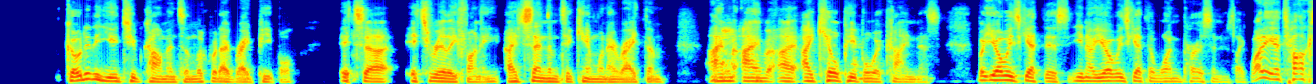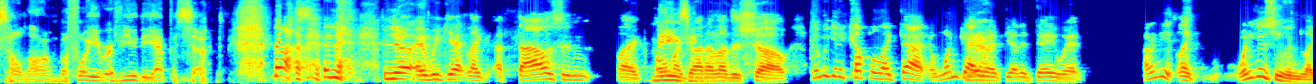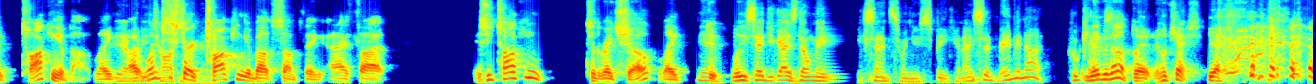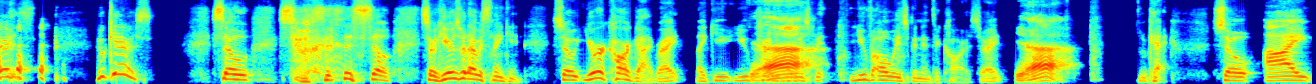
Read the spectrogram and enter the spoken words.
go to the YouTube comments and look what I write people. It's uh, it's really funny. I send them to Kim when I write them. I'm I'm I, I kill people with kindness, but you always get this. You know, you always get the one person who's like, "Why do you talk so long before you review the episode?" No, and then, you know, and we get like a thousand like, Amazing oh my god, I love this show. And then we get a couple like that, and one guy Yeah. went the other day went. I don't get like what are you guys even like talking about? Like, Yeah, I what are you wanted to talking start about? talking about something, and I thought, is he talking to the right show? Like, Yeah, we he said you guys don't make sense when you speak, and I said maybe not. Who cares? maybe not, but who cares? Yeah. Who cares? Who cares? So so so so here's what I was thinking. So you're a car guy, right? Like you you kind of always been you've always been into cars, right? yeah. Okay. So I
